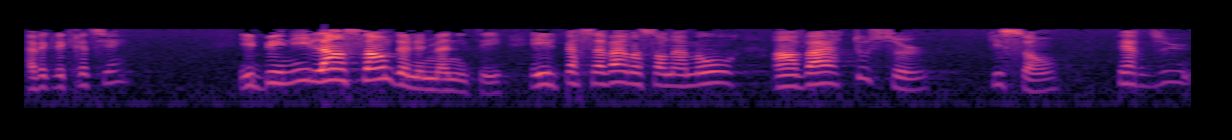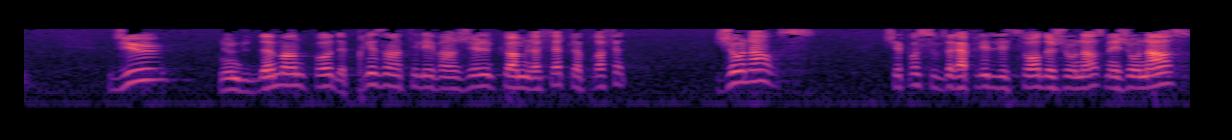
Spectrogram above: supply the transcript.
avec les chrétiens. Il bénit l'ensemble de l'humanité et il persévère dans son amour envers tous ceux qui sont perdus. Dieu ne nous demande pas de présenter l'Évangile comme l'a fait le prophète Jonas. Je ne sais pas si vous vous rappelez de l'histoire de Jonas, mais Jonas,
